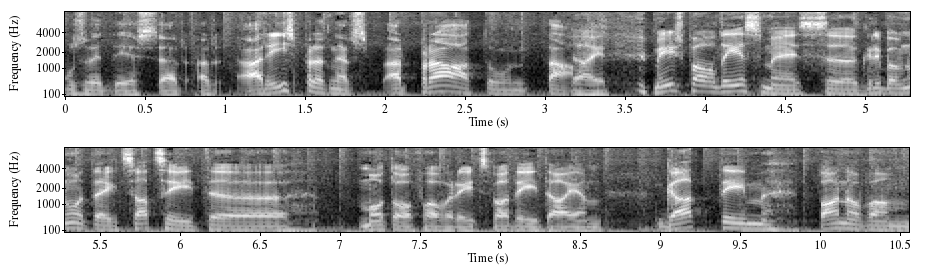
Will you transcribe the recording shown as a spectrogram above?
uzvedies ar, ar, ar izpratni, ar, ar prātu. Tā. tā ir. Mīļš, paldies! Mēs uh, gribam noteikti sacīt uh, motofavorīts vadītājam. Gatim, Panovam,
